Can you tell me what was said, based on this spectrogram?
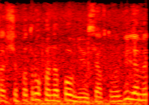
Так що потроху наповнюємося автомобілями.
